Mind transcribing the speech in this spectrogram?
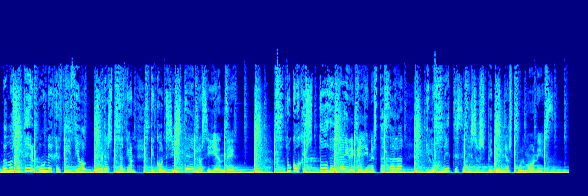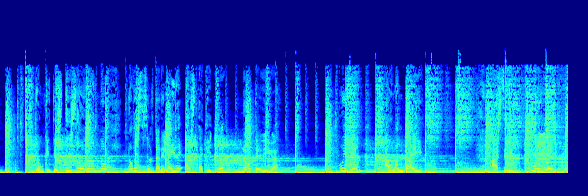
vamos a hacer un ejercicio de respiración que consiste en lo siguiente. Tú coges todo el aire que hay en esta sala y lo metes en esos pequeños pulmones. Y aunque te estés ahogando, no vas a soltar el aire hasta que yo no te diga. Muy bien, aguanta ahí. Así, muy bien,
